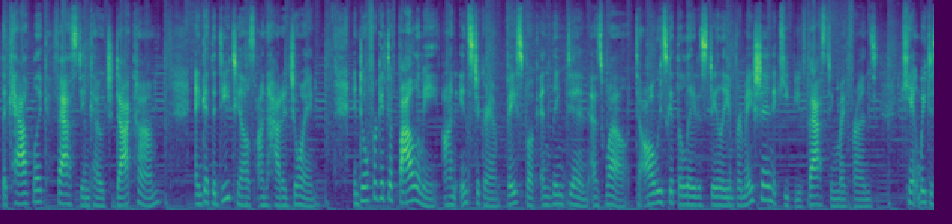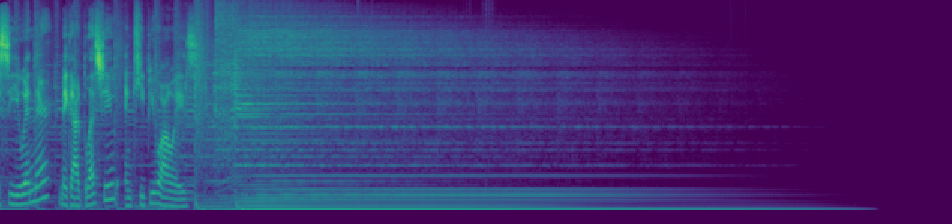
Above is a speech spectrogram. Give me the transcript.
thecatholicfastingcoach.com, and get the details on how to join. And don't forget to follow me on Instagram, Facebook, and LinkedIn as well to always get the latest daily information to keep you fasting, my friends. Can't wait to see you in there. May God bless you and keep you always.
